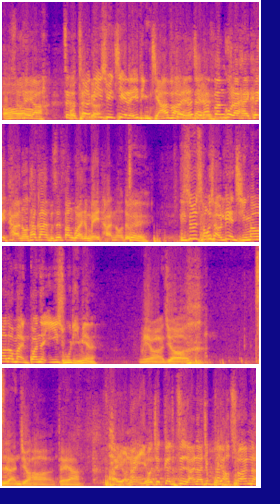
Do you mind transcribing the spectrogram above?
哦所以啊这个我特地去借了一顶假发对，而且他翻过来还可以弹哦，他刚才不是翻过来就没弹哦，对不对？对，你是不是从小练琴，妈妈都把你关在衣橱里面？没有啊，就自然就好了。对啊，哎呦，那以后就更自然了，就不要穿了，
